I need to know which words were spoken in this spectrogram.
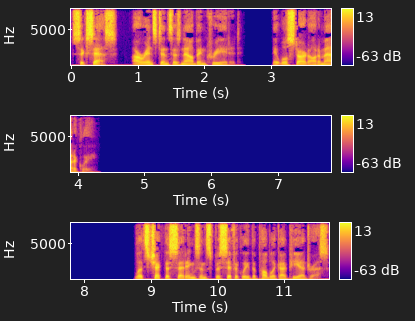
Success, our instance has now been created. It will start automatically. Let's check the settings and specifically the public IP address.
